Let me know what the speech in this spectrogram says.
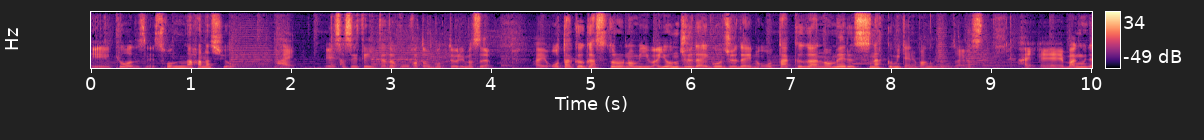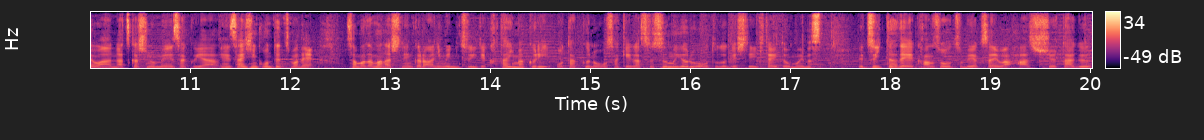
えー今日はですねそんな話を、はい。えーさせていただこうかと思っております、はい、オタクガストロノミーは40代50代のオタクが飲めるスナックみたいな番組でございます、はいえー番組では懐かしの名作や、えー最新コンテンツまでさまざまな視点からアニメについて語りまくりオタクのお酒が進む夜をお届けしていきたいと思います。えーツイッターで感想をつぶやく際は「ハッシュタグ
